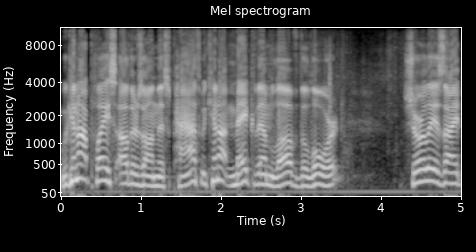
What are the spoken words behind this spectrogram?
We cannot place others on this path. We cannot make them love the Lord. Surely, as I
